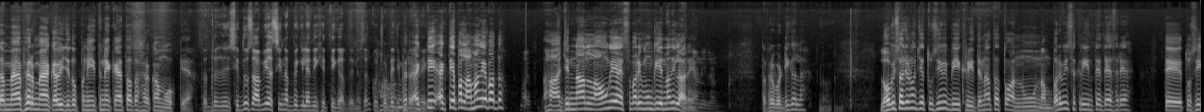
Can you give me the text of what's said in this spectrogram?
ਤਾਂ ਮੈਂ ਫਿਰ ਮੈਂ ਕਿਹਾ ਵੀ ਜਦੋਂ ਪੁਨੀਤ ਨੇ ਕਹਿਤਾ ਤਾਂ ਫਿਰ ਕੰਮ ਮੁੱਕ ਗਿਆ ਤਾਂ ਸਿੱਧੂ ਸਾਹਿਬ ਵੀ 80 90 ਕਿੱਲਿਆਂ ਦੀ ਖੇਤੀ ਕਰਦੇ ਨੇ ਸਰ ਕੋਈ ਛੋਟੇ ਫਿਰ ਜ਼ਿਮੀਂਦਾਰ ਐਕਟੀ ਐਕਟੀ ਆਪਾਂ ਲਾਵਾਂਗੇ ਵੱਧ? ਹਾਂ ਜਿੰਨਾ ਲਾਉਂਗੇ ਇਸ ਵਾਰੀ ਮੂੰਗੀ ਇਹਨਾਂ ਦੀ ਲਾ ਰਹੇ ਆ। ਤਾਂ ਫਿਰ ਵੱਡੀ ਗੱਲ ਹੈ ਲਓ ਵੀ ਸੱਜਣੋ ਜੇ ਤੁਸੀਂ ਵੀ ਬੀ ਖਰੀਦਣਾ ਤਾਂ ਤੁਹਾਨੂੰ ਨੰਬਰ ਵੀ ਸਕਰੀਨ ਤੇ ਦਿਸ ਰਿਹਾ। ਤੇ ਤੁਸੀਂ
